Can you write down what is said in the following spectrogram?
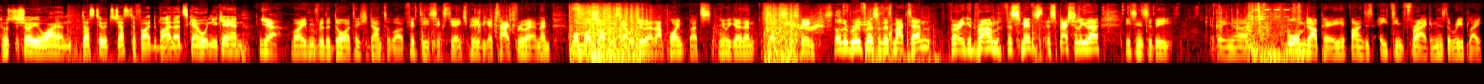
Goes to show you why on Dust 2 it's justified to buy that scout when you can. Yeah, well, even through the door, it takes you down to about 50, 60 HP if you get tagged through it, and then one more shot from the scout will do it at that point. But here we go then. Smithzz being a little ruthless with this MAC-10. Very good round for Smithzz, especially there. He seems to be getting uh, warmed up here. He finds his 18th frag, and here's the replay.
